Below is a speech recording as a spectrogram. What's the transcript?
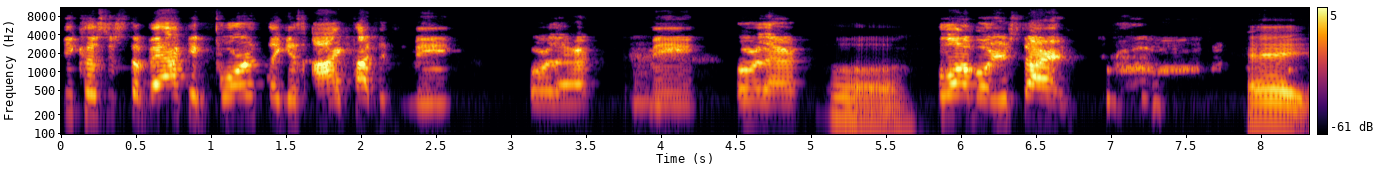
because just the back and forth, like his eye contact, to me over there, me over there. oh. Columbo, you're starting. hey,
